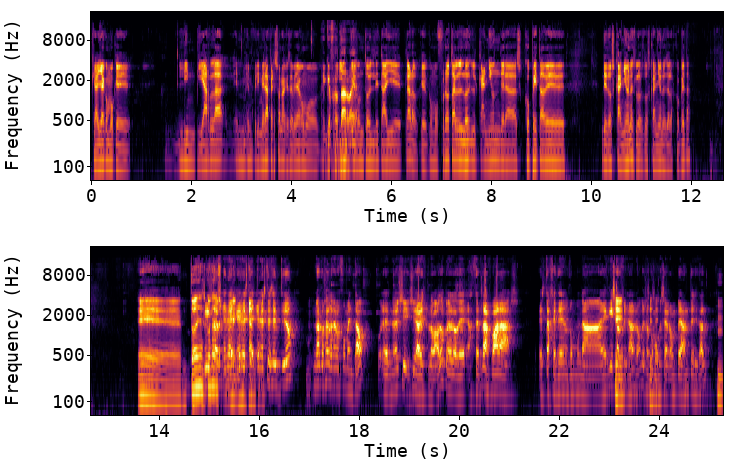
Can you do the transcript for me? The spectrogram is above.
Que haya como que... Limpiarla en, en primera persona, que se vea como... Hay que frotar, limpia vaya. Con todo el detalle. Claro, que como frota el, el cañón de la escopeta de... De dos cañones, los dos cañones de la escopeta. Eh, todas esas Víctor, cosas en, me- en me este, en este sentido, una cosa que no hemos comentado, eh, no sé si, si lo habéis probado, pero lo de hacer las balas, estas que tienen como una X Sí. al final, ¿no? Que son Sí, como sí. que se rompe antes y tal. Hmm.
